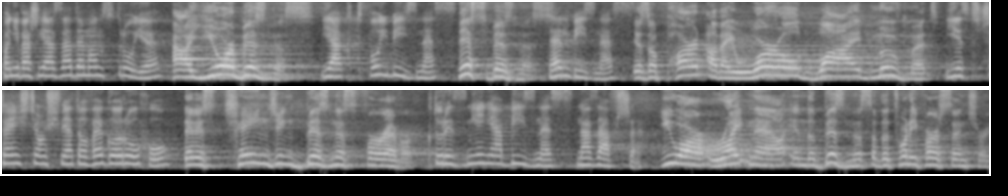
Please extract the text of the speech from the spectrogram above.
Ponieważ ja zademonstruję, how your business, jak twój biznes, this business, ten biznes, is a part of a worldwide movement jest częścią światowego ruchu, that is changing business forever. który zmienia biznes na zawsze. You are right now in the business of the 21st century.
